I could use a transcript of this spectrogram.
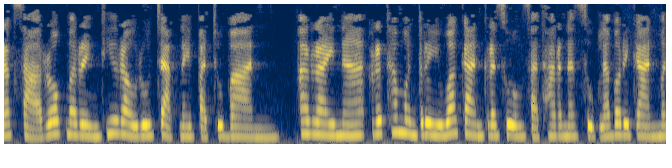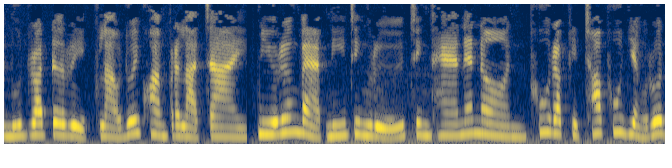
รักษาโรคมะเร็งที่เรารู้จักในปัจจุบัน อะไรนะ รัฐมนตรีว่าการกระทรวงสาธารณสุขและบริการมนุษย์รอดเดอริกกล่าวด้วยความประหลาดใจ มีเรื่องแบบนี้จริงหรือจริงแท้แน่นอน ผู้รับผิดชอบพูดอย่างรวด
